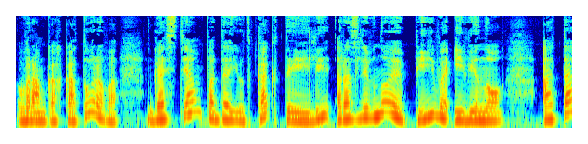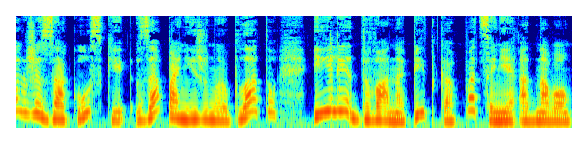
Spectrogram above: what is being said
в рамках которого гостям подают коктейли, разливное пиво и вино, а также закуски за пониженную плату или два напитка по цене одного.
